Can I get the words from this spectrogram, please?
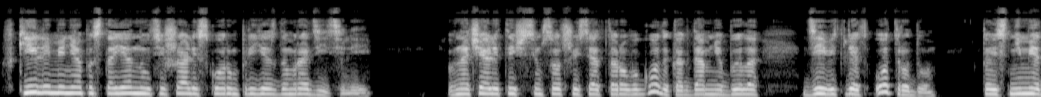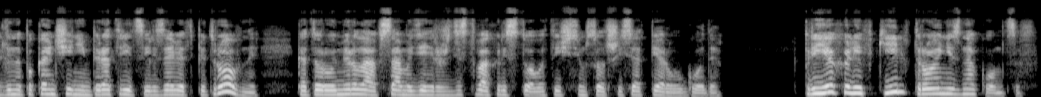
В Киле меня постоянно утешали скорым приездом родителей. В начале 1762 года, когда мне было девять лет от роду, то есть немедленно по кончине императрицы Елизаветы Петровны, которая умерла в самый день Рождества Христова 1761 года, приехали в Киль трое незнакомцев.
